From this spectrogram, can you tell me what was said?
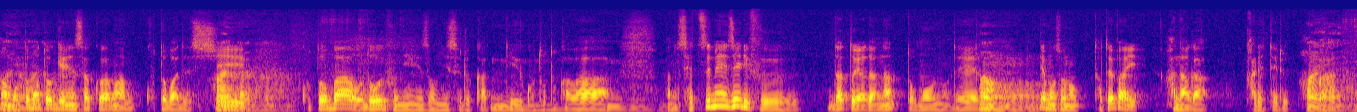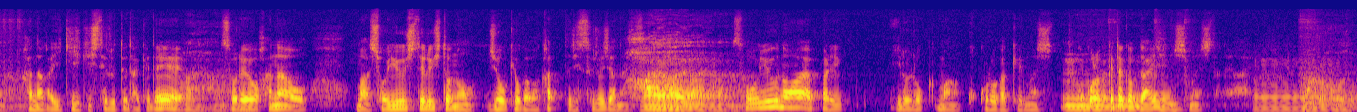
もともと原作はまあ言葉ですしはいはいはい言葉をどういうふうに映像にするかっていうこととかはあの説明台詞だと嫌だなと思うのでうん。でもその例えば花が枯れてるとはいはいはいか花が生き生きしてるってだけではいはいそれを花をまあ所有してる人の状況が分かったりするじゃないですか。そういうのはやっぱりいろいろまあ心がけましうん。心がけというか大事にしましたね。なるほど。だか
